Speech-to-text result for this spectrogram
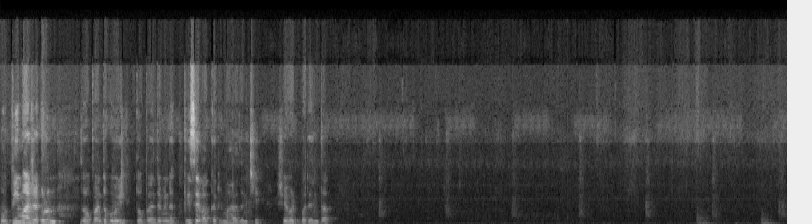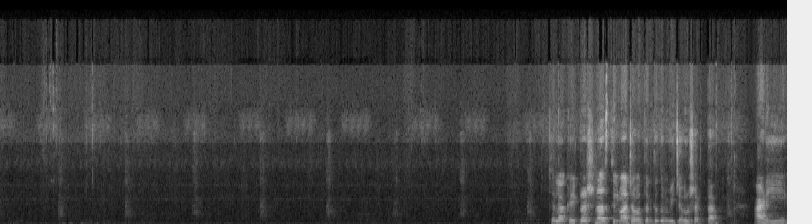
होती माझ्याकडून. जोपर्यंत होईल तोपर्यंत मी नक्की सेवा करेन महाराजांची. शेवटपर्यंत. चला काही प्रश्न असतील माझ्याबद्दल तर तुम्ही विचारू शकता. आणि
